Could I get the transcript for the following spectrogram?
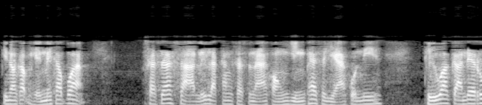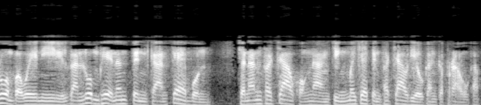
พี่น้องครับเห็นไหมครับว่าศาสนาศาสตร์หรือหลักทางศาสนาของหญิงแพทย์สยาคนนี้ ถือว่าการได้ร่วมประเวณีหรือการร่วมเพศนั้นเป็นการแก้บน ฉะนั้นพระเจ้าของนางจึงไม่ใช่เป็นพระเจ้าเดียวกันกับเราครับ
